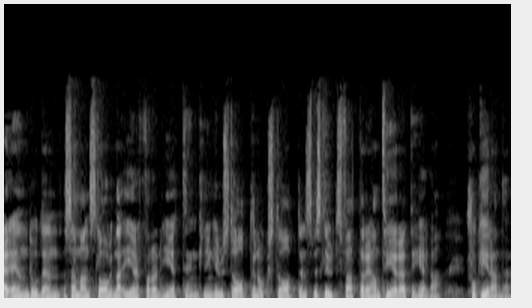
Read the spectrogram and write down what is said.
är ändå den sammanslagna erfarenheten kring hur staten och statens beslutsfattare hanterat det hela chockerande.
